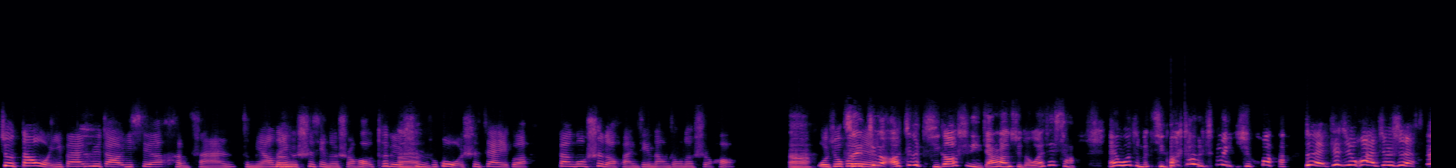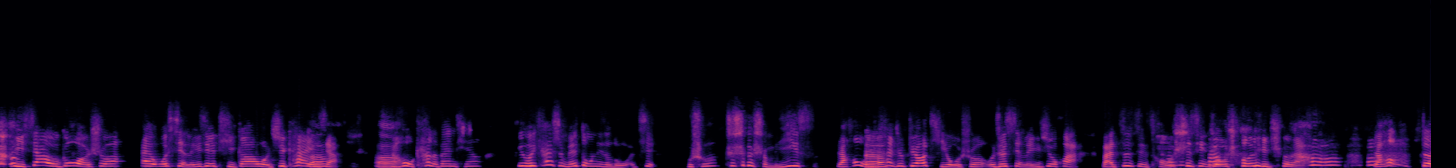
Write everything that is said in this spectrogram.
就当我一般遇到一些很烦怎么样的一个事情的时候，特别是如果我是在一个。办公室的环境当中的时候，嗯，我就会。所以这个哦，这个提纲是你加上去的。我还在想，哎，我怎么提纲上有这么一句话？对，这句话就是你下午跟我说，哎，我写了一些提纲，我去看一下。然后我看了半天，因为一开始没懂你的逻辑，我说这是个什么意思？然后我一看这标题，我说我就写了一句话，把自己从事情中抽离出来。然后对，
